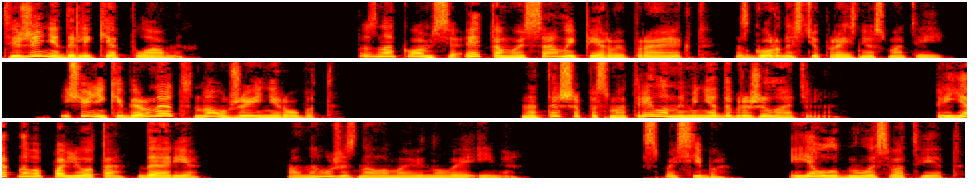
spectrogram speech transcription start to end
Движения далеки от плавных. «Познакомься, это мой самый первый проект», — с гордостью произнес Матвей. «Еще не кибернет, но уже и не робот». Наташа посмотрела на меня доброжелательно. «Приятного полета, Дарья». Она уже знала мое новое имя. «Спасибо». И я улыбнулась в ответ.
